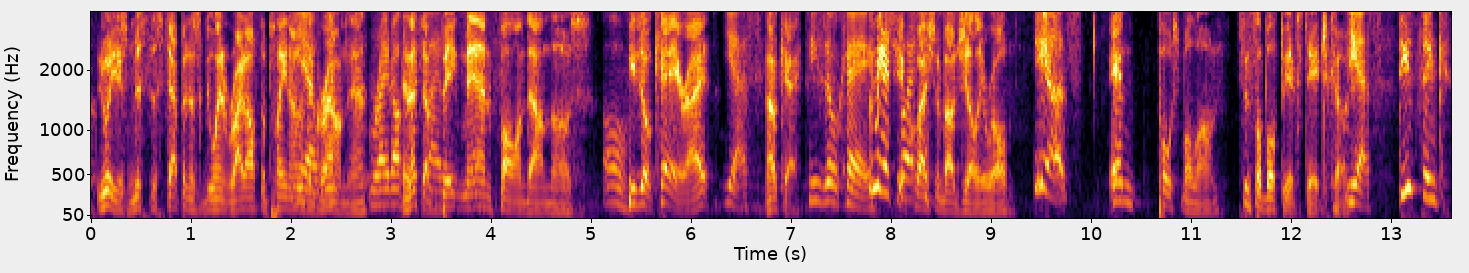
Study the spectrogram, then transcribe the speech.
You know, he just missed the step and just went right off the plane onto Yeah, the ground, man. right off And the that's side a big the man falling down those. Oh. He's okay, right? Yes. Okay. He's okay. Let me ask you a question about Jelly Roll Yes. and Post Malone, since they'll both be at Stagecoach. Yes. Do you think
